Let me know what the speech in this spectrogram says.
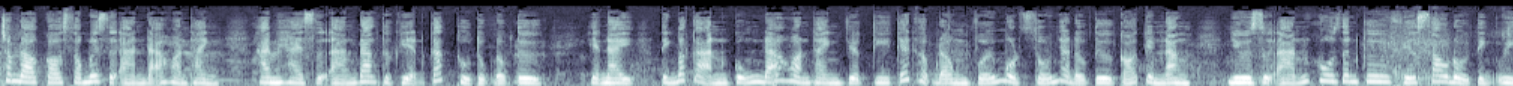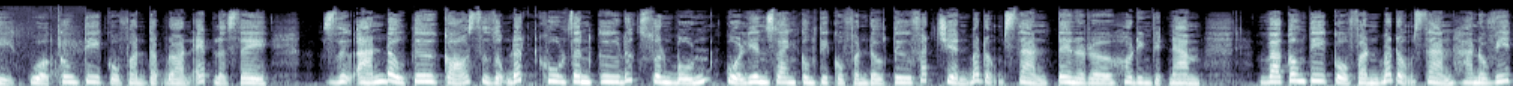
Trong đó có 60 dự án đã hoàn thành, 22 dự án đang thực hiện các thủ tục đầu tư. Hiện nay, tỉnh Bắc Cạn cũng đã hoàn thành việc ký kết hợp đồng với một số nhà đầu tư có tiềm năng như dự án khu dân cư phía sau đổi tỉnh ủy của công ty cổ phần tập đoàn FLC, Dự án đầu tư có sử dụng đất khu dân cư Đức Xuân 4 của Liên doanh Công ty Cổ phần Đầu tư Phát triển Bất động sản TNR Holding Việt Nam và Công ty Cổ phần Bất động sản Hanovit.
